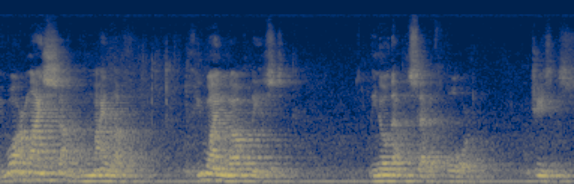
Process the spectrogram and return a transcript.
You are my Son, whom I love. With you I am well pleased. We know that was said of the Lord, of Jesus.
